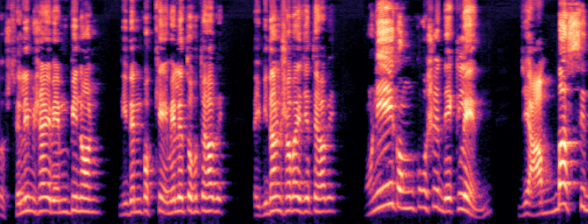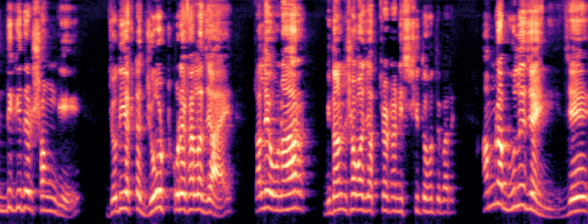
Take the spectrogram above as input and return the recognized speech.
তো সেলিম সাহেব এমপি নন, নিদেন পক্ষে এমএলএ তো হতে হবে, তাই বিধানসভায় যেতে হবে। অনেক অঙ্ক সে দেখলেন যে আব্বাস সিদ্দিকীদের সঙ্গে যদি একটা জোট করে ফেলা যায়, তাহলে ওনার বিধানসভা যাত্রাটা নিশ্চিত হতে পারে। আমরা ভুলে যাইনি যে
